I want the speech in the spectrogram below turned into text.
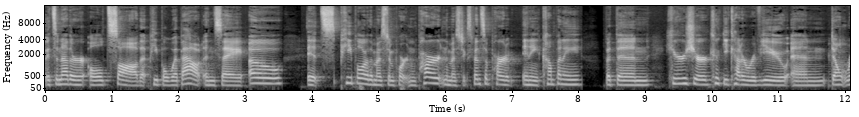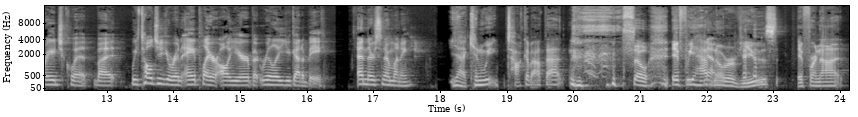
it's another old saw that people whip out and say, "Oh, it's people are the most important part and the most expensive part of any company." But then here's your cookie cutter review and don't rage quit. But we told you you were an A player all year, but really you got a B. And there's no money. Yeah, can we talk about that? so, if we have no, no reviews, if we're not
